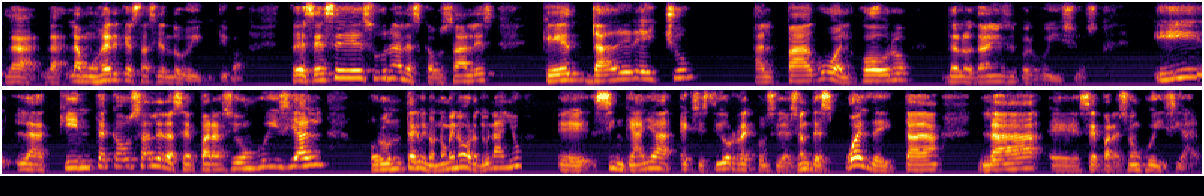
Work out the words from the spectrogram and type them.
la, la, mujer que está siendo víctima. Entonces, esa es una de las causales que da derecho al pago al cobro de los daños y perjuicios. Y la quinta causal es la separación judicial por un término no menor de un año eh, sin que haya existido reconciliación después de dictada la eh, separación judicial.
